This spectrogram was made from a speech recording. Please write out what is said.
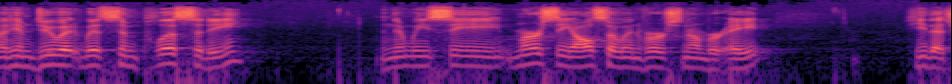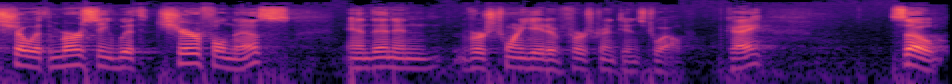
Let him do it with simplicity. And then we see mercy also in verse number 8. He that showeth mercy with cheerfulness. And then in verse 28 of 1 Corinthians 12. Okay? So,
